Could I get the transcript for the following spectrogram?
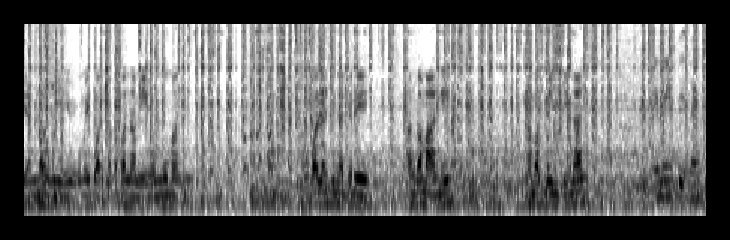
Yan lang, eh, kung may kwarta ka pa namingon mo man. Wala sinadire, ang gamani na mag-maintenance, May maintenance.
